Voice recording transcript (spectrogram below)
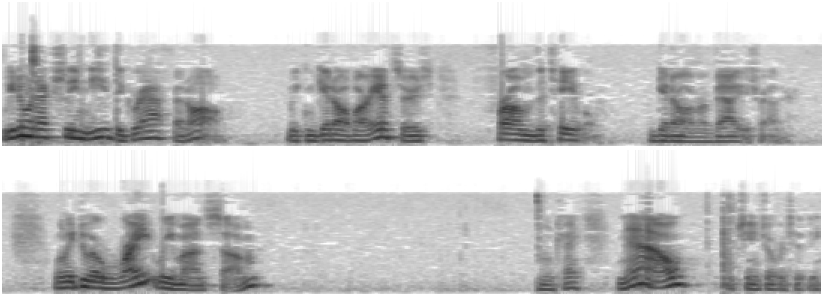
We don't actually need the graph at all. We can get all of our answers from the table, get all of our values rather. When we do a right Riemann sum, okay, now change over to the,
